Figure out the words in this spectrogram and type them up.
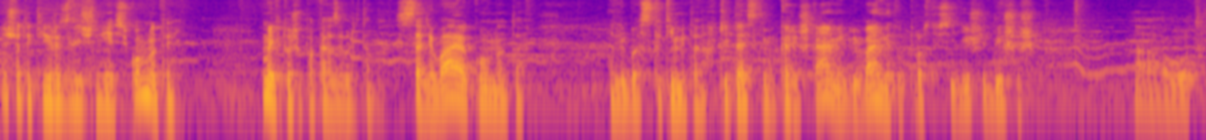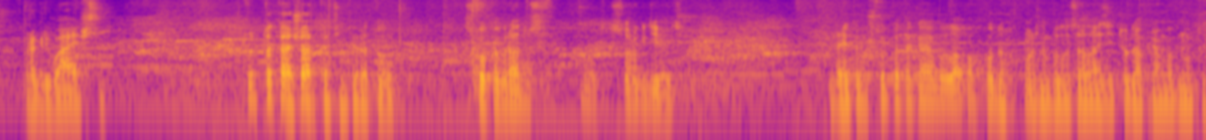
Еще такие различные есть комнаты. Мы их тоже показывали. Там солевая комната. Либо с какими-то китайскими корешками, грибами. Тут просто сидишь и дышишь. А, вот. Прогреваешься. Тут такая жаркая температура. Сколько градусов? Вот, 49. До этого штука такая была, походу. Можно было залазить туда, прям вовнутрь.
